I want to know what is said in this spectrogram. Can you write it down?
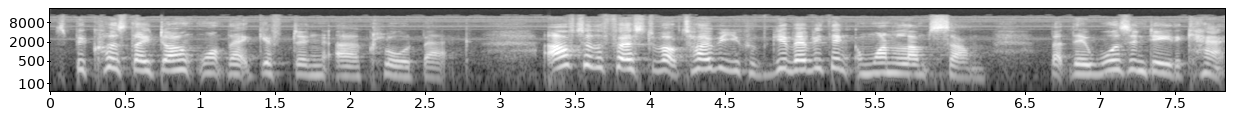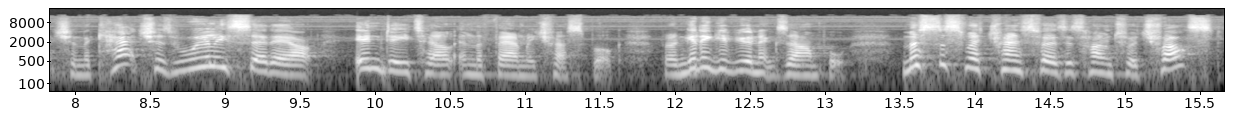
It's because they don't want that gifting uh, clawed back. After the 1st of October, you could give everything in one lump sum. But there was indeed a catch, and the catch is really set out in detail in the family trust book. But I'm going to give you an example. Mr. Smith transfers his home to a trust.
